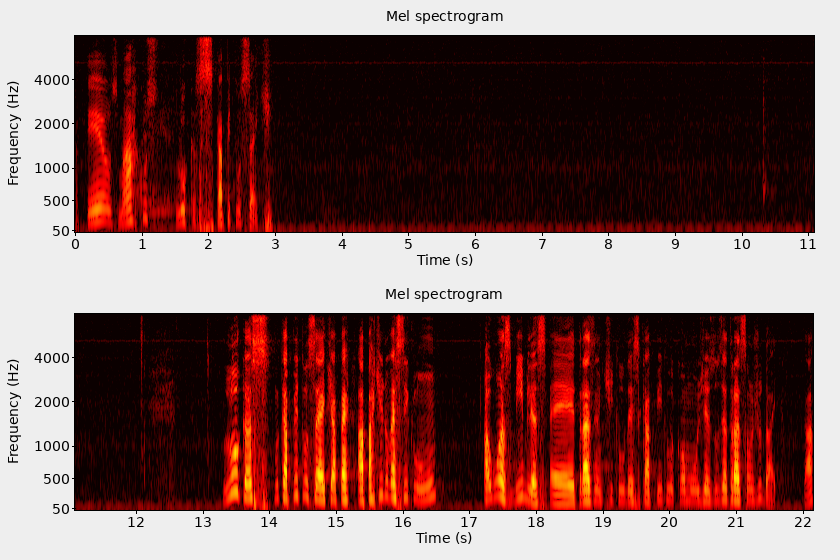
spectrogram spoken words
Mateus, Marcos, Lucas, capítulo 7. Lucas, no capítulo 7, a partir do versículo 1, algumas Bíblias é, trazem o título desse capítulo como Jesus é a tradição judaica. Tá?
